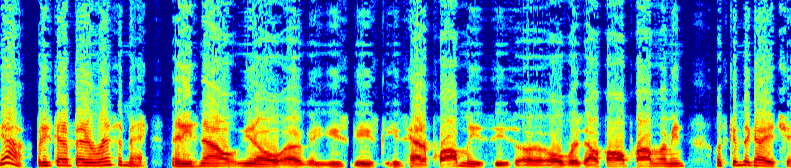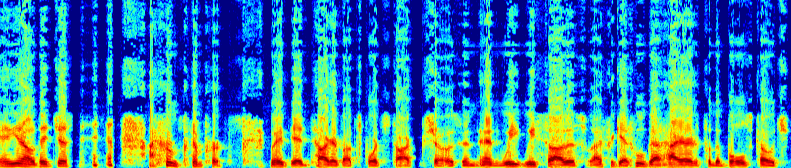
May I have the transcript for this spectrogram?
yeah, but he's got a better resume, and he's now, you know, uh, he's he's he's had a problem. He's he's uh, over his alcohol problem. I mean, let's give the guy a chance. You know, they just. I remember we're talking about sports talk shows, and and we we saw this. I forget who got hired for the Bulls coach,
